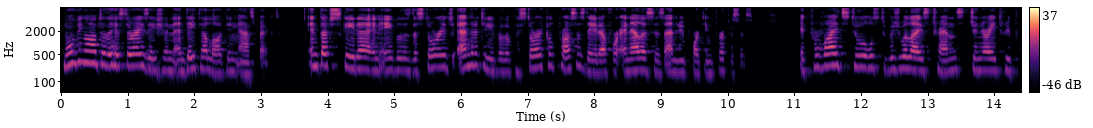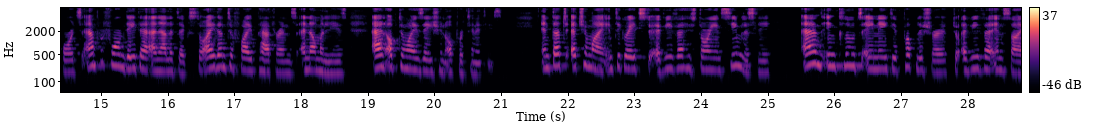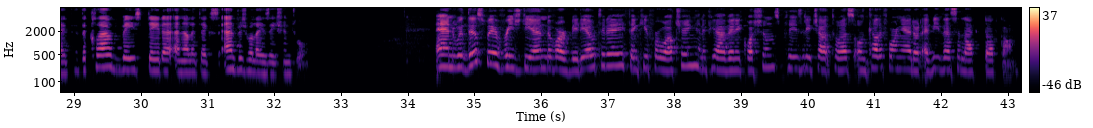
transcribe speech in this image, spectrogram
Moving on to the historization and data logging aspect. InTouch SCADA enables the storage and retrieval of historical process data for analysis and reporting purposes. It provides tools to visualize trends, generate reports, and perform data analytics to identify patterns, anomalies, and optimization opportunities. InTouch HMI integrates to AVEVA Historian seamlessly and includes a native publisher to AVEVA Insight, the cloud-based data analytics and visualization tool. And with this, we have reached the end of our video today. Thank you for watching. And if you have any questions, please reach out to us on california.avevaselect.com.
